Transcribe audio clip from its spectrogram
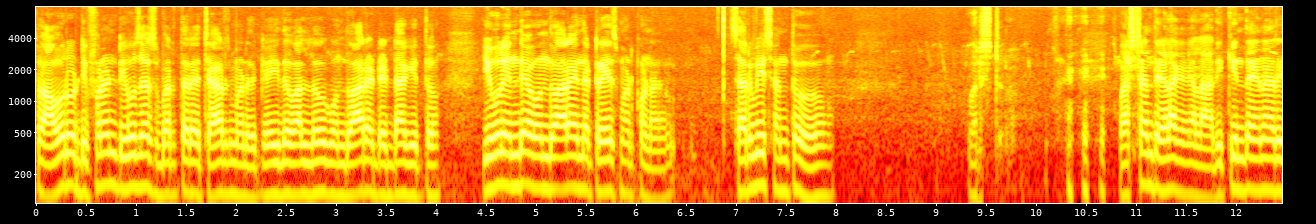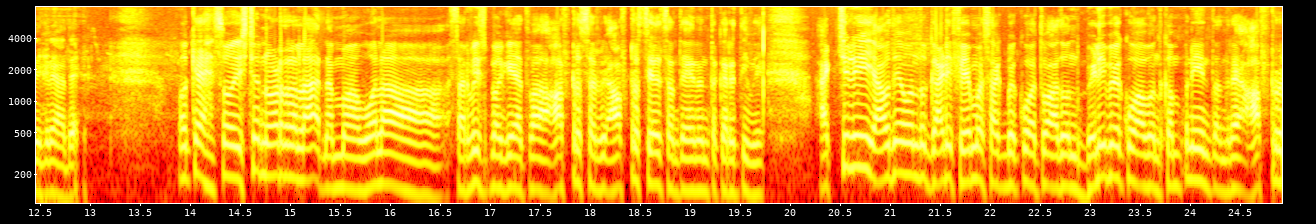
ಸೊ ಅವರು ಡಿಫ್ರೆಂಟ್ ಯೂಸರ್ಸ್ ಬರ್ತಾರೆ ಚಾರ್ಜ್ ಮಾಡೋದಕ್ಕೆ. ಇದು ಅಲ್ಲಿ ಹೋಗಿ ಒಂದು ವಾರ ಡೆಡ್ ಆಗಿತ್ತು. ಇವ್ರ ಹಿಂದೆ ಒಂದು ಹಿಂದೆ ಟ್ರೇಸ್ ಮಾಡ್ಕೊಂಡು. ಸರ್ವಿಸ್ ಅಂತೂ ವರ್ಸ್ಟ್ ವರ್ಸ್ಟ್ ಅಂತ ಹೇಳೋಕ್ಕಾಗಲ್ಲ. ಅದಕ್ಕಿಂತ ಏನಾದ್ರು ಇದ್ರೆ ಅದೇ. ಓಕೆ ಸೊ ಇಷ್ಟು ನೋಡಿದ್ರಲ್ಲ, ನಮ್ಮ ಓಲಾ ಸರ್ವಿಸ್ ಬಗ್ಗೆ ಅಥವಾ ಆಫ್ಟರ್ ಸರ್ವಿ ಆಫ್ಟರ್ ಸೇಲ್ಸ್ ಅಂತ ಏನಂತ ಕರಿತೀವಿ. ಆ್ಯಕ್ಚುಲಿ ಯಾವುದೇ ಒಂದು ಗಾಡಿ ಫೇಮಸ್ ಆಗಬೇಕು ಅಥವಾ ಅದೊಂದು ಬೆಳಿಬೇಕು ಆ ಒಂದು ಕಂಪ್ನಿ ಅಂತಂದರೆ ಆಫ್ಟರ್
